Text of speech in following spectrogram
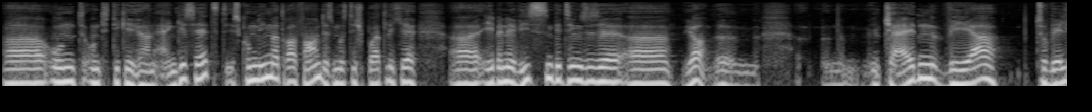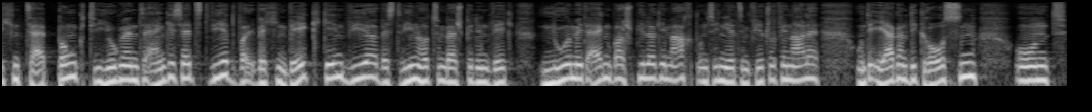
äh, und, und die gehören eingesetzt. Es kommt immer darauf an, das muss die sportliche äh, Ebene wissen, beziehungsweise äh, ja, äh, entscheiden, wer zu welchem Zeitpunkt die Jugend eingesetzt wird, welchen Weg gehen wir. West-Wien hat zum Beispiel den Weg nur mit Eigenbauspieler gemacht und sind jetzt im Viertelfinale und ärgern die Großen und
